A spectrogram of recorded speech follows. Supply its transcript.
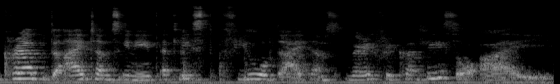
grab the items in it, at least a few of the items very frequently, so I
